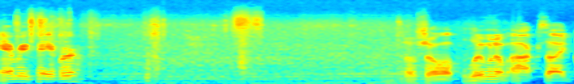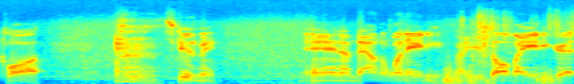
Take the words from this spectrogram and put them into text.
emery paper. It'll show up aluminum oxide cloth. excuse me. And I'm down to 180 I used all my 80 grit.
